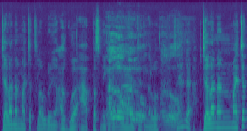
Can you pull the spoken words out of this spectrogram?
jalanan macet selalu bilang ah gua apes nih karena macet ngeluh. Saya enggak, jalanan macet,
